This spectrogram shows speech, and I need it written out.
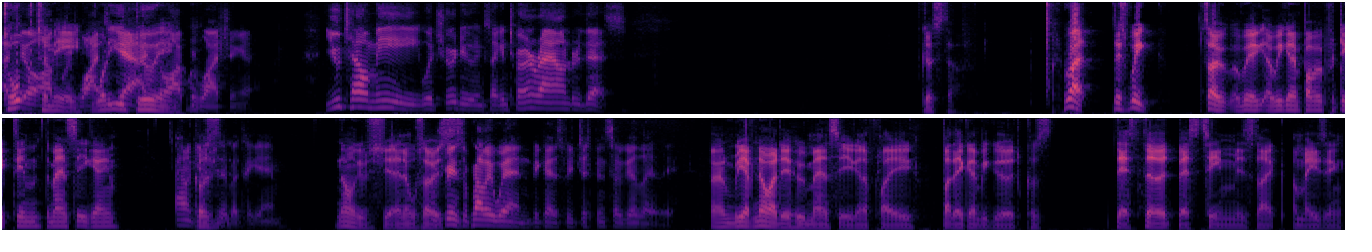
Talk to me. watch- What are you yeah, I feel doing? awkward watching it. You tell me what you're doing so I can turn around or this. Good stuff. Right, this week. So are we are we gonna bother predicting the Man City game? I don't give a shit about the game. No one gives a shit, and also Which it's, means we'll probably win because we've just been so good lately. and we have no idea who Man City are gonna play, but they're gonna be good because their third best team is like amazing.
